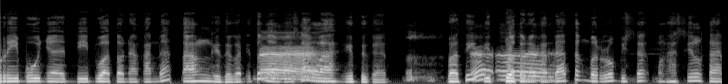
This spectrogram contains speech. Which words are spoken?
ribunya di dua tahun yang akan datang gitu kan. Itu nggak Nah. masalah gitu kan. Berarti di dua tahun yang akan datang baru lo bisa menghasilkan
